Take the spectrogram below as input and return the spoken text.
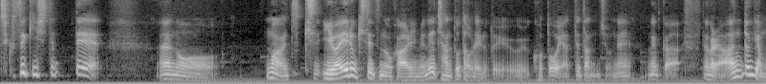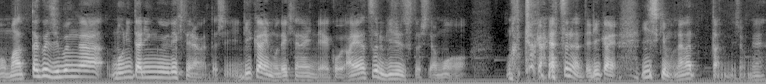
蓄積してってあのまあいわゆる季節の変わり目でちゃんと倒れるということをやってたんでしょうね。なんかだからあの時はもう全く自分がモニタリングできてなかったし理解もできてないんでこう操る技術としてはもう全く操るなんて理解意識もなかったんでしょうね。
